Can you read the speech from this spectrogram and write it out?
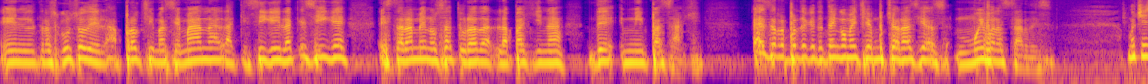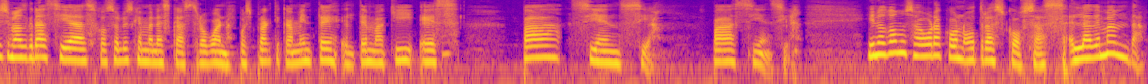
en el transcurso de la próxima semana, la que sigue y la que sigue, estará menos saturada la página de mi pasaje. Ese reporte que te tengo, Meche, muchas gracias. Muy buenas tardes. Muchísimas gracias, José Luis Jiménez Castro. Bueno, pues prácticamente el tema aquí es paciencia, paciencia. Y nos vamos ahora con otras cosas. La demanda,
